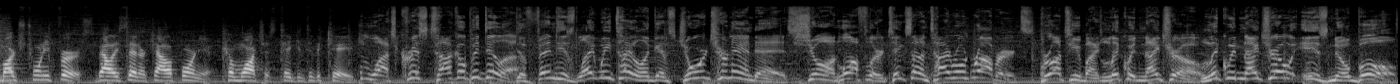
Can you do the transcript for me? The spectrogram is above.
March 21st, Valley Center, California. Come watch us take it to the cage. Watch Chris Taco Padilla defend his lightweight title against George Hernandez. Sean Loeffler takes on Tyrone Roberts. Brought to you by Liquid Nitro. Liquid Nitro is no bull.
